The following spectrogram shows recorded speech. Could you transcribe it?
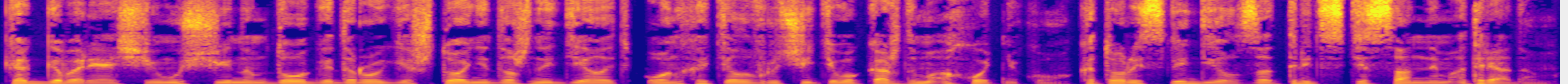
Как говорящий мужчинам долгой дороги, что они должны делать, он хотел вручить его каждому охотнику, который следил за тридцатисанным отрядом.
